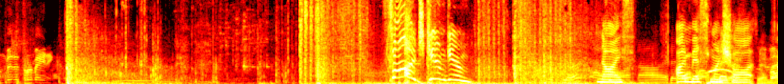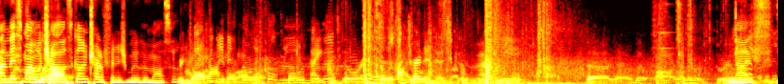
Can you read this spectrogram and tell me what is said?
One minute remaining. Fudge! Get him! Get him! Nice. Nah, I missed my shot. I missed my one shot. I was gonna try to finish move him also. You know I what? You know what I want? Lead knife kill right now. I'm trying to no him actually. Yeah, yeah, they- oh, yeah, they were- Nice. Hey,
